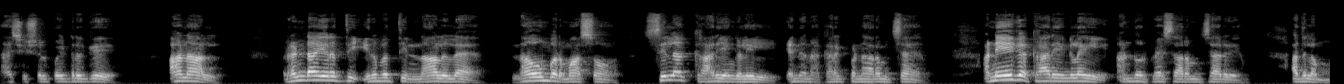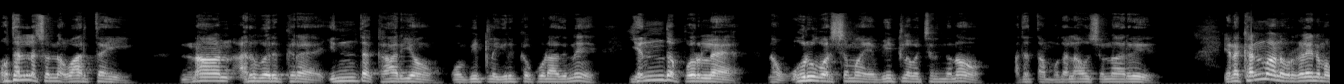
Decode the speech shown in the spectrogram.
ஆஸ் யூஷுவல் போயிட்டு இருக்கு. ஆனால் ரெண்டாயிரத்தி இருபத்தி நாலுல நவம்பர் மாசம் சில காரியங்களில் என்ன நான் கரெக்ட் பண்ண ஆரம்பிச்சேன்? அநேக காரியங்களை அண்டோர் பேச ஆரம்பிச்சாரு. அதுல முதல்ல சொன்ன வார்த்தை நான் அருவருக்கிற இந்த காரியம் உன் வீட்டுல இருக்கக்கூடாதுன்னு எந்த பொருளை நான் ஒரு வருஷமா என் வீட்டுல வச்சிருந்தனோ அதைத்தான் முதலாவது சொன்னாரு. என கண்மானவர்களே நம்ம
